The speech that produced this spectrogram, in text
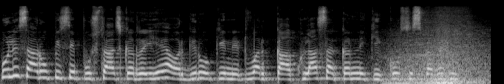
पुलिस आरोपी से पूछताछ कर रही है और गिरोह के नेटवर्क का खुलासा करने की कोशिश कर रही है।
